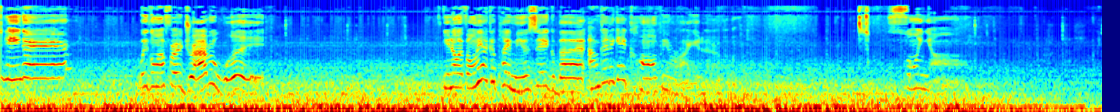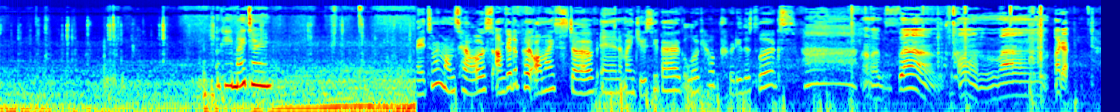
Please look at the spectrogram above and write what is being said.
Hey girl. We going for a drive or what? You know, if only I could play music, but I'm gonna get copyrighted. Okay, my turn. Made it to my mom's house. I'm gonna put all my stuff in my juicy bag. Look how pretty this looks. I'm obsessed. Oh, okay.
